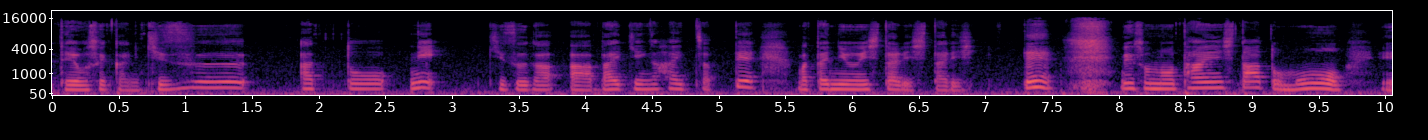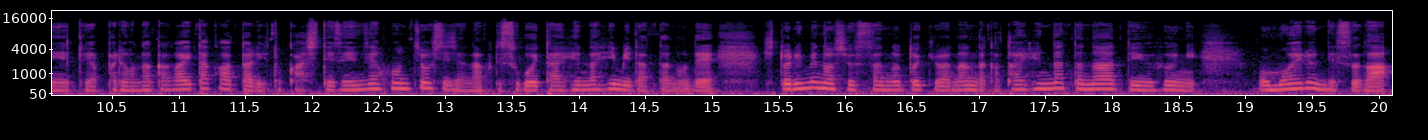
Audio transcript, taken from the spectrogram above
ー、帝王切開に傷跡に傷があばい菌が入っちゃってまた入院したりしたりしてでその退院した後も、えー、とやっぱりお腹が痛かったりとかして全然本調子じゃなくてすごい大変な日々だったので1人目の出産の時はなんだか大変だったなっていうふうに思えるんですが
